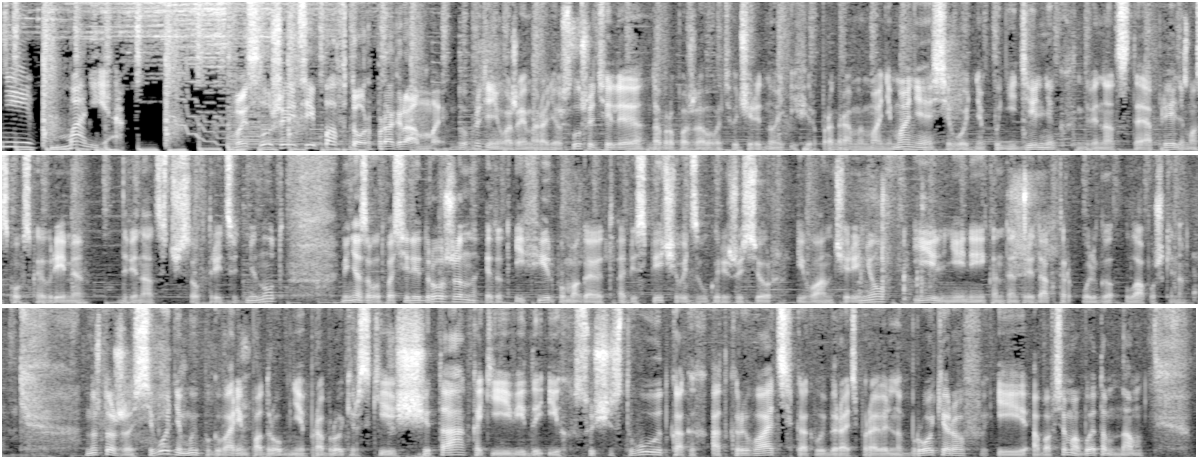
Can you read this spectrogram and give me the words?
«Мани-мания». Вы слушаете повтор программы. Добрый день, уважаемые радиослушатели. Добро пожаловать в очередной эфир программы «Мани Мания». Сегодня понедельник, 12 апреля, московское время, 12 часов 30 минут. Меня зовут Василий Дрожжин. Этот эфир помогают обеспечивать звукорежиссер Иван Черенев и линейный контент-редактор Ольга Лапушкина. Ну что же, сегодня мы поговорим подробнее про брокерские счета, какие виды их существуют, как их открывать, как выбирать правильно брокеров. И обо всем об этом нам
